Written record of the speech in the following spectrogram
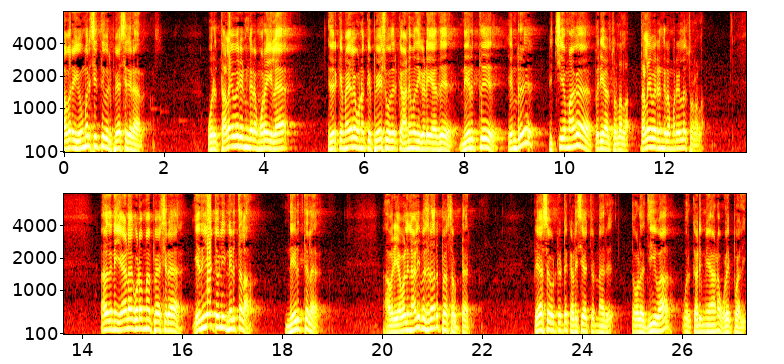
அவரை விமர்சித்து இவர் பேசுகிறார். ஒரு தலைவர் என்கிற முறையில் இதற்கு மேலே உனக்கு பேசுவதற்கு அனுமதி கிடையாது நிறுத்து என்று நிச்சயமாக பெரியார் சொல்லலாம். தலைவர் என்கிற முறையில் சொல்லலாம். அல்லது நீ ஏடா கூடமாக பேசுகிற எதையோ சொல்லி நிறுத்தலாம். நிறுத்தலை. அவர் எவ்வளோ நாளி பேசுகிறாரு பேச விட்டார். பேச விட்டுட்டு கடைசியாக சொன்னார் தோழ ஜீவா ஒரு கடுமையான உழைப்பாளி.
